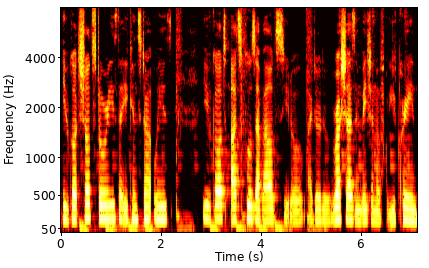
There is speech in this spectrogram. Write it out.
You've got short stories that you can start with. You've got articles about, you know, I don't know, Russia's invasion of Ukraine.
